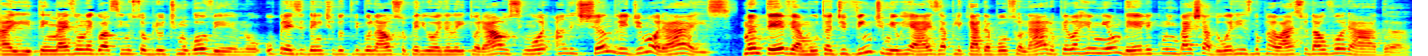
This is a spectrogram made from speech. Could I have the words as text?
Aí tem mais um negocinho sobre o último governo. O presidente do Tribunal Superior Eleitoral, senhor Alexandre de Moraes, manteve a multa de 20 mil reais aplicada a Bolsonaro pela reunião dele com embaixadores no Palácio da Alvorada.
